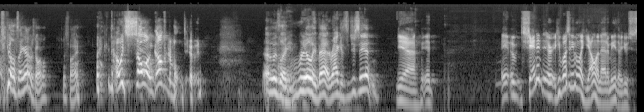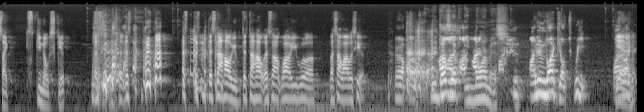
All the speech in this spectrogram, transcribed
Bill's like, that was normal. It was fine. Like, that was so uncomfortable, dude. That was like really bad. Rackets, did you see it? Yeah, it. it, it- Shannon, he wasn't even like yelling at him either. He was just like, you know, Skip. That's, that's, that's, that's, that's, that's not how you. That's not how. That's not why you. Uh, that's not why I was here. Uh, uh, He does I- look I- I- enormous. I didn't, I didn't like your tweet. I Yeah, like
